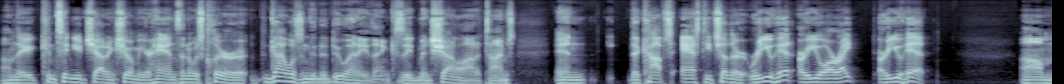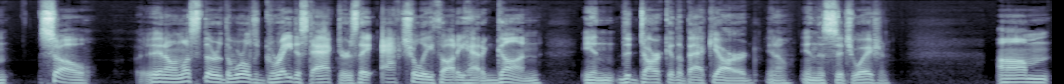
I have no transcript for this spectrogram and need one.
um, they continued shouting, "Show me your hands!" And it was clear the guy wasn't going to do anything because he'd been shot a lot of times. And the cops asked each other, "Were you hit? Are you all right? Are you hit?" Um, so you know, unless they're the world's greatest actors, they actually thought he had a gun in the dark of the backyard. You know, in this situation. Um,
